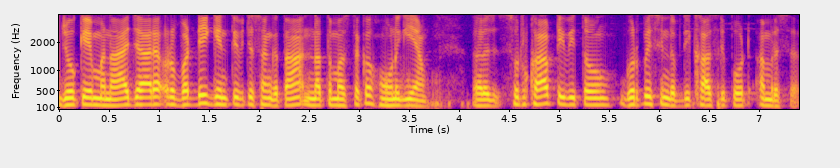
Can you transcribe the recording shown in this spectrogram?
ਜੋ ਕਿ ਮਨਾਇਆ ਜਾ ਰਿਹਾ ਔਰ ਵੱਡੀ ਗਿਣਤੀ ਵਿੱਚ ਸੰਗਤਾਂ ਨਤਮਸਤਕ ਹੋਣਗੀਆਂ। ਔਰ ਸੁਰਖਾਬ ਟੀਵੀ ਤੋਂ ਗੁਰਪ੍ਰੀਤ ਸਿੰਘ ਡੱਬ ਦੀ ਖਾਸ ਰਿਪੋਰਟ ਅੰਮ੍ਰਿਤਸਰ।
